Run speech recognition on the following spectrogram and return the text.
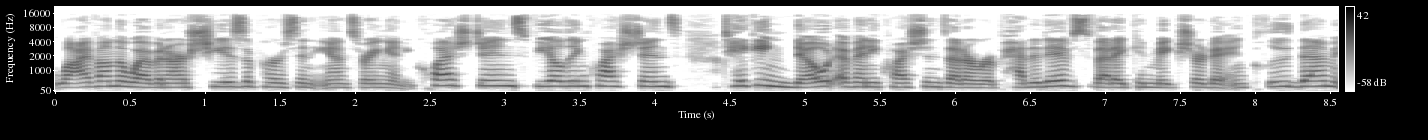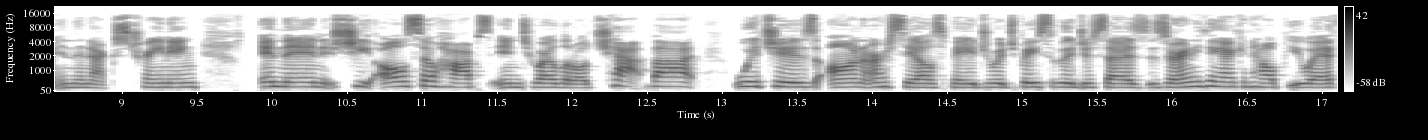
live on the webinar, she is the person answering any questions, fielding questions, taking note of any questions that are repetitive so that I can make sure to include them in the next training. And then she also hops into our little chat bot, which is on our sales page, which basically just says, Is there anything I can help you with?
